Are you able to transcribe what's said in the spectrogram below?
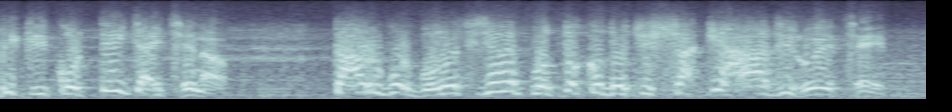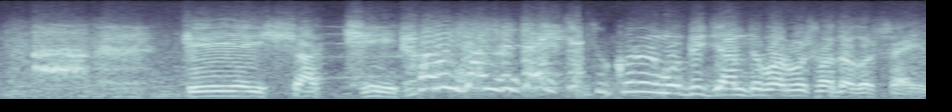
বিক্রি করতেই চাইছে না। তার উপর বলেছে যে প্রত্যক্ষদর্শীর সাক্ষী হাজির হয়েছে। কে এই সাক্ষী? আমি জানতে চাই। কিছুক্ষণের মধ্যে জানতে পারব সদাগর সাহেব।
